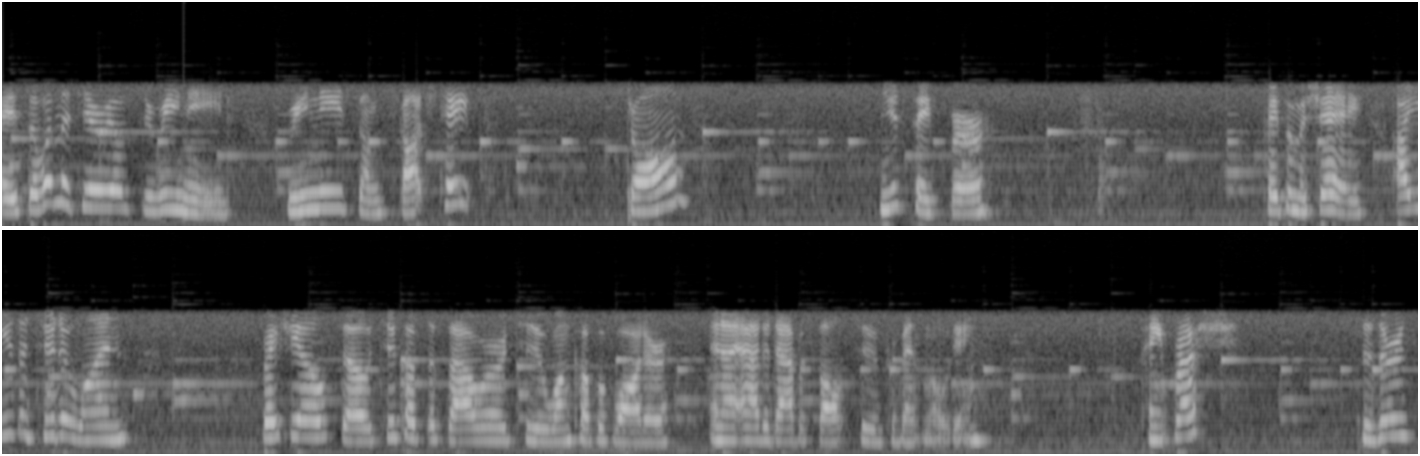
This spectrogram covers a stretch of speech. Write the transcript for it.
Okay, so what materials do we need? We need some scotch tape, straws, newspaper, paper mache. I use a 2 to 1 ratio, so 2 cups of flour to 1 cup of water, and I add a dab of salt to prevent molding. Paintbrush, scissors,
